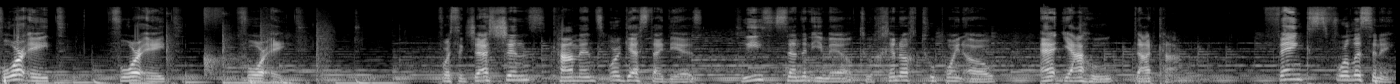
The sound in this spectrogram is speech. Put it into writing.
484848. For suggestions, comments, or guest ideas, please send an email to chinuch2.0 at yahoo.com. Thanks for listening.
